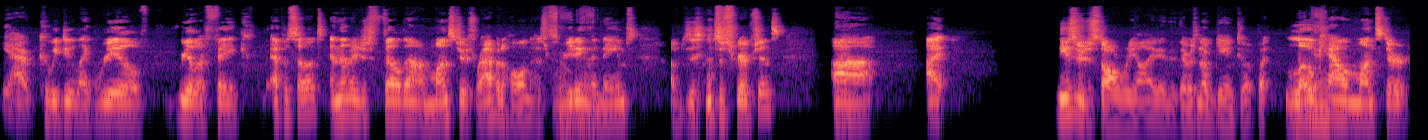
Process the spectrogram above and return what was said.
yeah, could we do like real real or fake episodes? And then I just fell down a Munster's rabbit hole and I was So reading good. the names of the descriptions. Uh I these are just all real. I, there was no game to it, but low-cal Munster.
